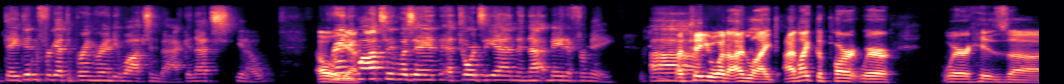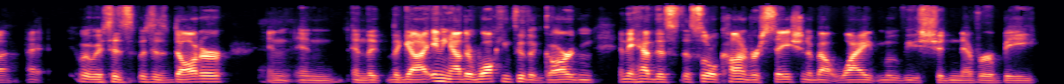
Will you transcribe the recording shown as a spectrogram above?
they didn't forget to bring Randy Watson back, and that's you know, oh Randy yeah. Watson was in at towards the end, and that made it for me. Uh, I'll tell you what I liked. I liked the part where where his uh it was his was his daughter and and and the the guy anyhow they're walking through the garden and they have this this little conversation about why movies should never be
